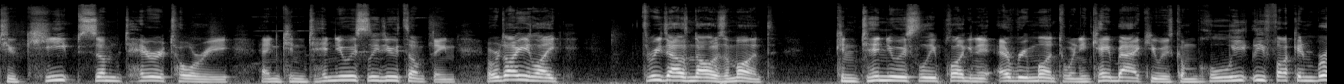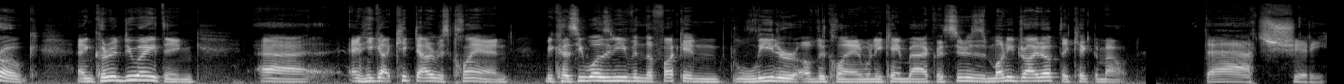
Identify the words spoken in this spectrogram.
to keep some territory and continuously do something. And we're talking like $3,000 a month, continuously plugging it every month. When he came back, he was completely fucking broke and couldn't do anything. Uh, and he got kicked out of his clan because he wasn't even the fucking leader of the clan when he came back. As soon as his money dried up, they kicked him out. That's shitty.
